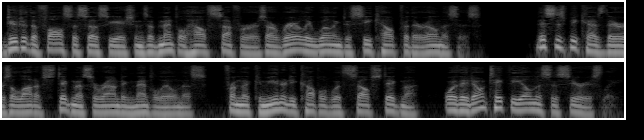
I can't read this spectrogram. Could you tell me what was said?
Due to the false associations of mental health, sufferers are rarely willing to seek help for their illnesses. This is because there is a lot of stigma surrounding mental illness, from the community coupled with self stigma, or they don't take the illnesses seriously.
